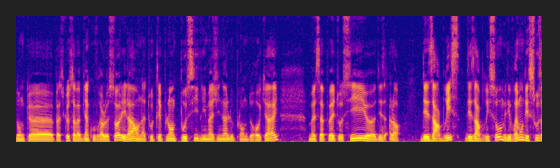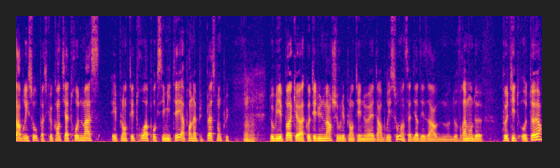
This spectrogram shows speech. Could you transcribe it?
Donc, euh, parce que ça va bien couvrir le sol. Et là, on a toutes les plantes possibles, imaginales de plantes de rocaille. Mais ça peut être aussi euh, des, alors, des des arbrisseaux, mais vraiment des sous-arbrisseaux. Parce que quand il y a trop de masse et planté trop à proximité, après on n'a plus de place non plus. Mhm. N'oubliez pas qu'à côté d'une marche, si vous voulez planter une haie d'arbrisseaux, hein, c'est-à-dire des arbres de vraiment de petite hauteur,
